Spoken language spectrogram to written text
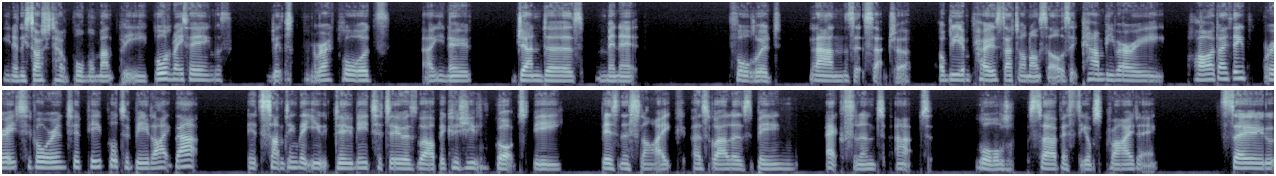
you know, we started to have formal monthly board meetings records, uh, you know, genders, minute, forward plans, etc. We impose that on ourselves. It can be very hard, I think, creative oriented people to be like that. It's something that you do need to do as well because you've got to be business like as well as being excellent at all service that you're providing. So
